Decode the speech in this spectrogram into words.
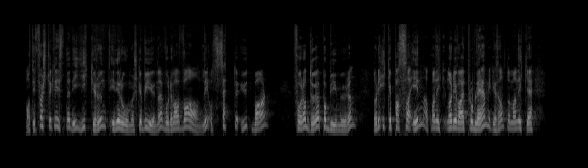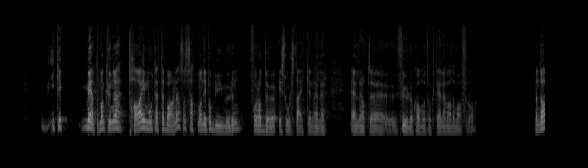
om at de første kristne de gikk rundt i de romerske byene hvor det var vanlig å sette ut barn for å dø på bymuren når de ikke passa inn, ikke, når de var et problem. Når man ikke, ikke mente man kunne ta imot dette barnet, så satte man de på bymuren for å dø i solsteiken, eller, eller at uh, fugler kom og tok det, eller hva det var for noe. Men da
